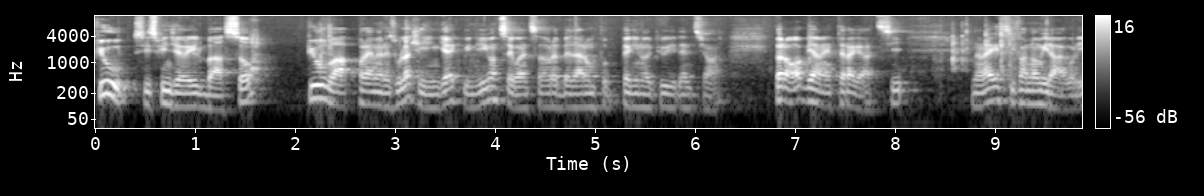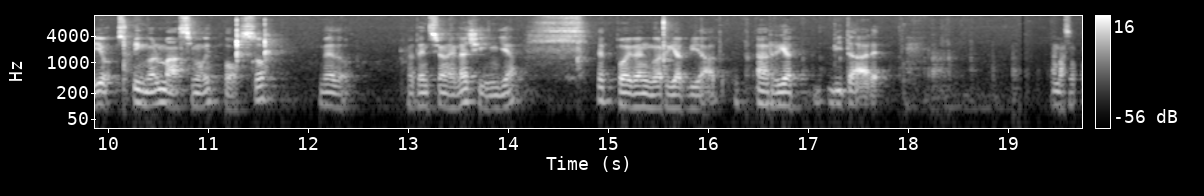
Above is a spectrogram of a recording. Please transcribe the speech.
Più si spinge per il basso più va a premere sulla cinghia e quindi di conseguenza dovrebbe dare un pelino di più di tensione. Però ovviamente ragazzi non è che si fanno miracoli io spingo al massimo che posso vedo la tensione della cinghia e poi vengo a riavviare a riavvitare. Al massimo.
